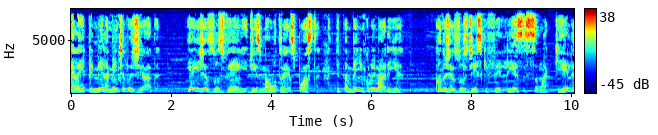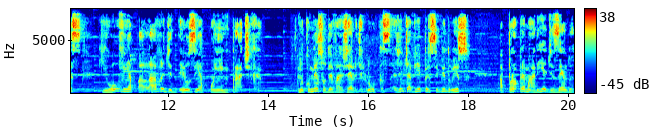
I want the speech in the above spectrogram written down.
ela é primeiramente elogiada. E aí Jesus vem e diz uma outra resposta que também inclui Maria. Quando Jesus diz que felizes são aqueles que ouvem a palavra de Deus e a põem em prática. No começo do Evangelho de Lucas, a gente havia percebido isso. A própria Maria dizendo:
